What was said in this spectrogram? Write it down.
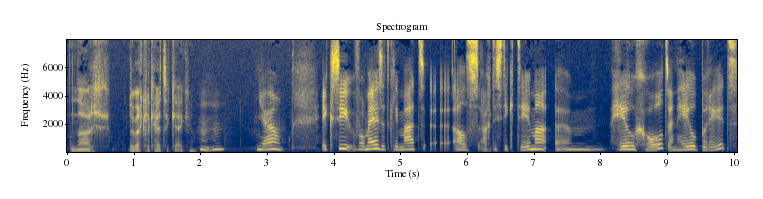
naar de werkelijkheid te kijken? -hmm. Ja, ik zie, voor mij is het klimaat eh, als artistiek thema um, heel groot en heel breed.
